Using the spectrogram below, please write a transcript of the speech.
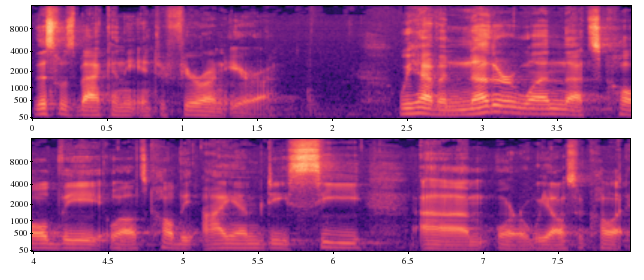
This was back in the interferon era. We have another one that's called the, well, it's called the IMDC, um, or we also call it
